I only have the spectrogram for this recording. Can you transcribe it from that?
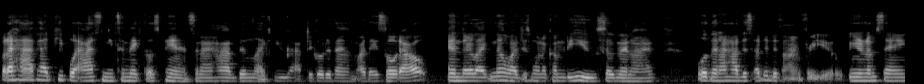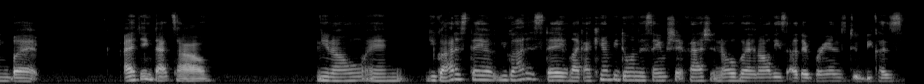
But I have had people ask me to make those pants and I have been like, you have to go to them. Are they sold out? And they're like, no, I just want to come to you. So then I well then I have this other design for you. You know what I'm saying? But I think that's how, you know, and you gotta stay you gotta stay like i can't be doing the same shit fashion nova and all these other brands do because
